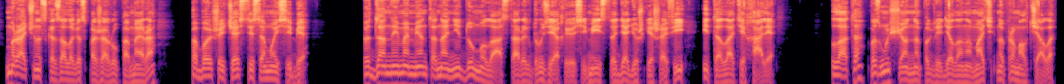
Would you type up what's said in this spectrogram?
— мрачно сказала госпожа Рупамера, по большей части самой себе. В данный момент она не думала о старых друзьях ее семейства, дядюшке Шафи и Талате Хале. Лата возмущенно поглядела на мать, но промолчала.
